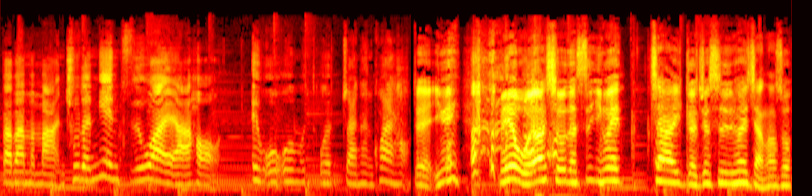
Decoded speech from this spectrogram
爸爸妈妈除了念之外啊，哈。哎，我我我转很快哈。对，因为没有我要说的是，因为下一个就是会讲到说，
